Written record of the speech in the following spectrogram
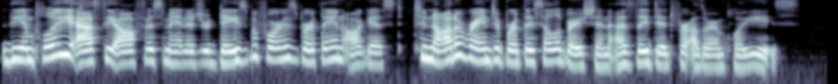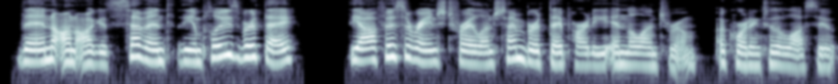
The employee asked the office manager days before his birthday in August to not arrange a birthday celebration as they did for other employees. Then, on August 7th, the employee's birthday, the office arranged for a lunchtime birthday party in the lunchroom, according to the lawsuit.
